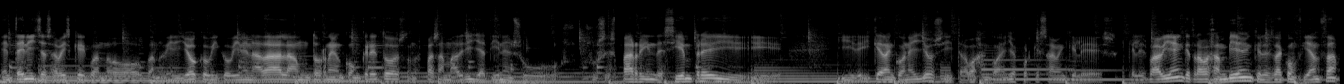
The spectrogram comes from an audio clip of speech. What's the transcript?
en, tenis, ya sabéis que cuando, cuando viene Djokovic o viene Nadal a un torneo en concreto, esto nos pasa en Madrid, ya tienen sus, sus sparring de siempre y, quedan con ellos y trabajan con ellos porque saben que les, que les va bien, que trabajan bien, que les da confianza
